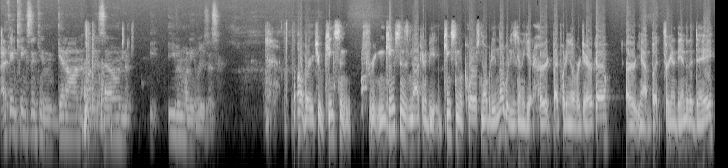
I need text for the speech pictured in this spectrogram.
I think Kingston can get on on his own e- even when he loses. Oh, very true. Kingston, freaking Kingston's not going to be Kingston. Of course, nobody, nobody's going to get hurt by putting over Jericho. Or yeah, but freaking at the end of the day,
